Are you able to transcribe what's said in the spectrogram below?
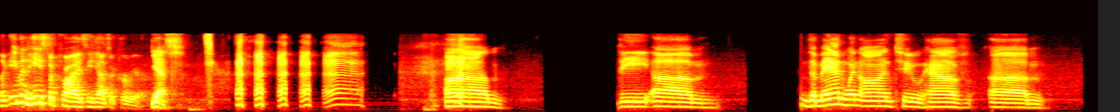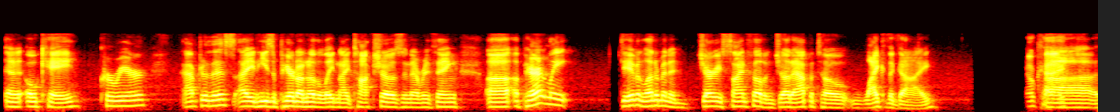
like even he's surprised he has a career. yes um, the um, the man went on to have um, an okay career after this. I mean, he's appeared on other late night talk shows and everything. Uh, apparently, David Letterman and Jerry Seinfeld and Judd Apatow like the guy. Okay. Uh,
